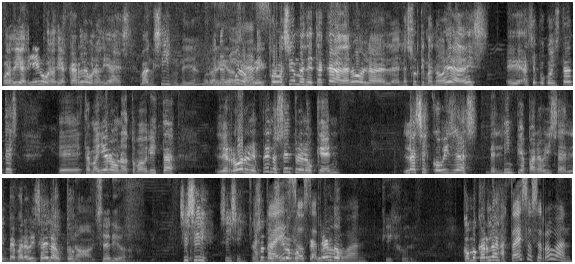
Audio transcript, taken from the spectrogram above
Buenos días, Diego. Buenos días, Carla. Buenos días, Maxi. Buenos días. Buenos días. Bueno, la información más destacada, ¿no? La- la- las últimas novedades. Eh, hace pocos instantes, eh, esta mañana, un automovilista le robaron en pleno centro de Neuquén las escobillas del limpia parabrisas, del limpia parabrisas del auto. No, ¿en serio? Sí, sí, sí, sí. Nosotros Hasta eso íbamos se caminando. roban. ¿Qué hijo de.? ¿Cómo, Carla? Hasta eso se roban.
